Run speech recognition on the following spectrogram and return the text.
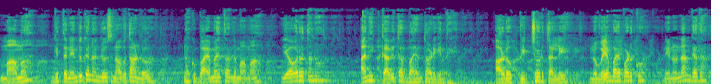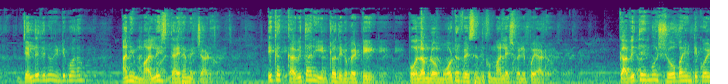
మామా గితనెందుకు నన్ను చూసి నవ్వుతాండు? నాకు భయమవుతుంది మామా. ఎవరతను? అని కవిత భయంతో అడిగింది. ఆడో పిచ్చోడు తల్లి నువ్వేం భయపడకు? నేనున్నాను కదా జల్ది తిను ఇంటికి పోదాం. అని మల్లేష్ ధైర్యం ఇచ్చాడు. ఇక కవితని ఇంట్లో దిగబెట్టి పొలంలో మోటార్ వేసేందుకు మల్లేష్ వెళ్ళిపోయాడు. కవితేమో శోభ ఇంటికి పోయి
